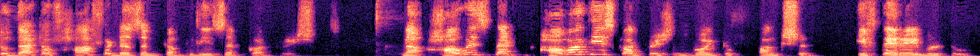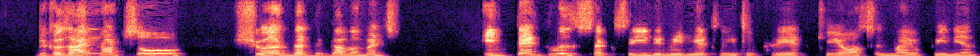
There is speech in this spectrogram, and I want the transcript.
to that of half a dozen companies and corporations. Now, how is that? How are these corporations going to function if they're able to? Because I'm not so sure that the government's intent will succeed immediately. It will create chaos, in my opinion.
